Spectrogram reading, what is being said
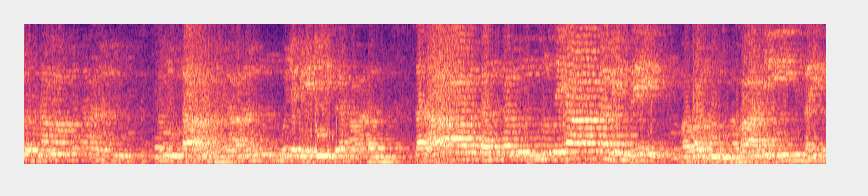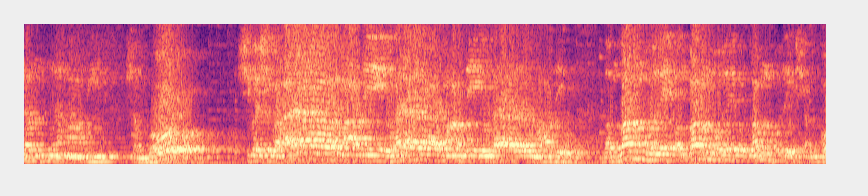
करुणावतारं संसारसारं भुजगेन्द्रहारं सदा वसन्तं हृदयारविन्दे भवं भवानी सहितं नमामि। शम्भो। शिव शिव हर हर महादेव हर हर महादेव। महादेव हर महादेव बम बम भोले बम बम भोले बम बम भोले शंभो।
